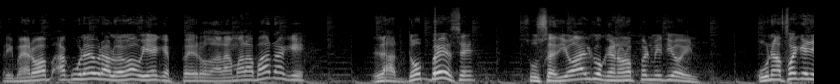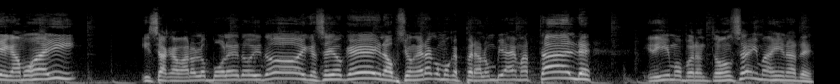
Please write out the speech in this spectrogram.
primero a, a Culebra, luego a Vieques, pero da la mala pata que las dos veces sucedió algo que no nos permitió ir. Una fue que llegamos allí y se acabaron los boletos y todo, y qué sé yo qué, y la opción era como que esperar un viaje más tarde. Y dijimos, pero entonces, imagínate,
